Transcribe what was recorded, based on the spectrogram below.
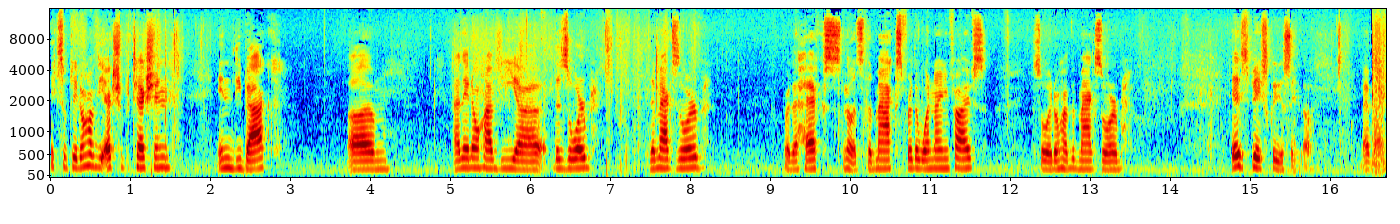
except they don't have the extra protection in the back. Um, and they don't have the uh, the Zorb, the Max Zorb, or the Hex. No, it's the Max for the 195s. So I don't have the Max Zorb. It's basically the same though. Bye bye.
